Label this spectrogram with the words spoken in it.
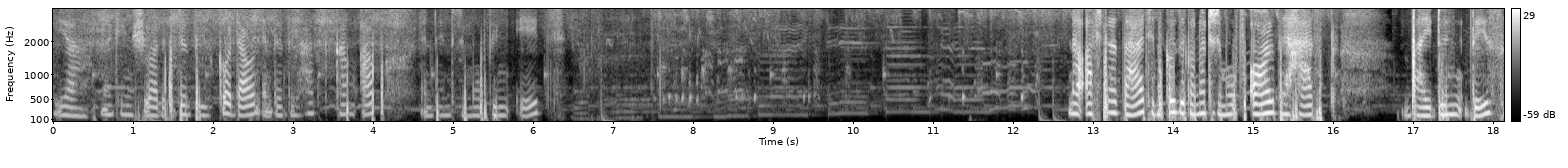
Yeah making sure the peas go down and then the husk come up and then removing it now after that because we cannot remove all the husk by doing this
